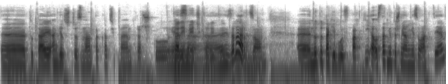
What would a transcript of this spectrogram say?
e, tutaj angielszczyzna taka ci powiem troszkę nie Kali za, mieć, nie za bardzo. E, no to takie były wpadki, a ostatnio też miałam niezłą akcję,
